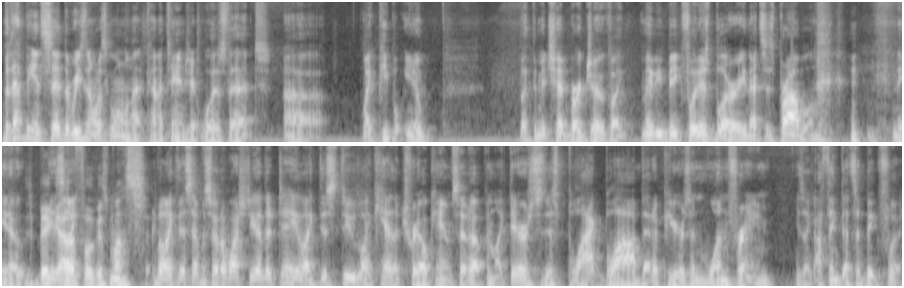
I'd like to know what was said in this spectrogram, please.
But that being said, the reason I was going on that kind of tangent was that, uh, like people, you know, like the Mitch Hedberg joke, like maybe Bigfoot is blurry. That's his problem. you know, It's a big it's out like- of focus monster. but like this episode I watched the other day, like this dude like had a trail cam set up and like there's this black blob that appears in one frame. He's like, I think that's a Bigfoot.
